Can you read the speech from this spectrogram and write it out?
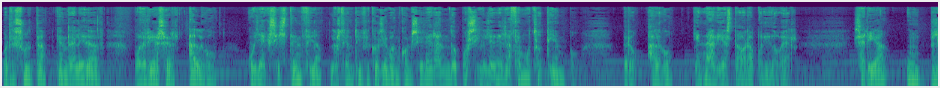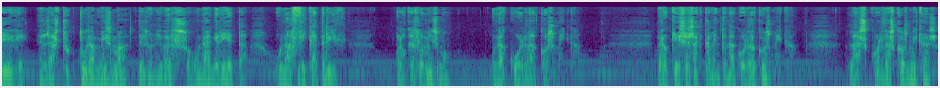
pues resulta que en realidad podría ser algo cuya existencia los científicos llevan considerando posible desde hace mucho tiempo, pero algo que nadie hasta ahora ha podido ver. Sería un pliegue en la estructura misma del universo, una grieta, una cicatriz, o lo que es lo mismo, una cuerda cósmica. ¿Pero qué es exactamente una cuerda cósmica? Las cuerdas cósmicas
